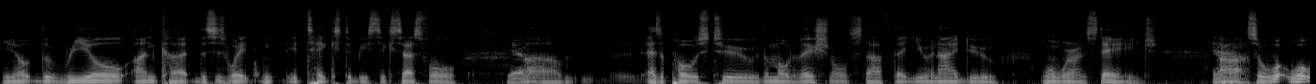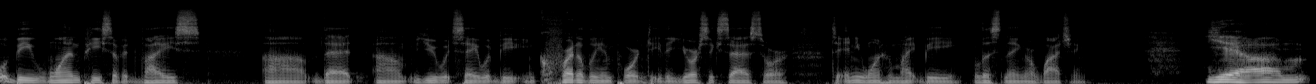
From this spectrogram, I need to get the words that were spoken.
you know the real uncut this is what it it takes to be successful yeah um, as opposed to the motivational stuff that you and I do when we're on stage yeah. Uh, so what what would be one piece of advice uh, that um, you would say would be incredibly important to either your success or to anyone who might be listening or watching yeah um,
